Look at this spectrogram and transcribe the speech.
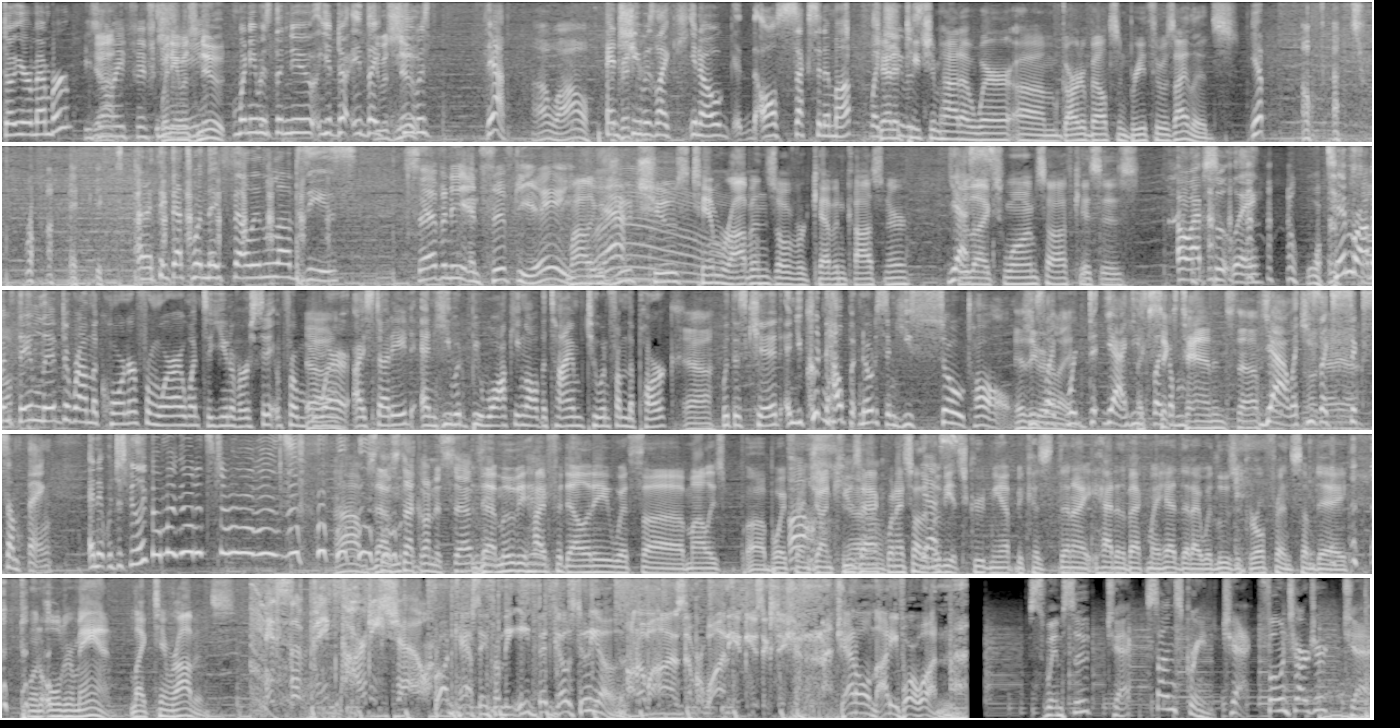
Don't you remember He's Yeah. only 50. when he was Newt. when he was the new? You know, like, He was Newt. yeah. Oh, wow. And she was like, you know, all sexing him up. Like she had to was, teach him how to wear um, garter belts and breathe through his eyelids. Yep. Oh, that's right. And I think that's when they fell in lovesies. 70 and 58. Molly, would Yeah. you choose Tim Robbins over Kevin Costner? Yes. Who likes warm, soft kisses? Oh, absolutely. Tim Robbins, they lived around the corner from where I went to university, from Yeah. where I studied, and he would be walking all the time to and from the park Yeah. with his kid. And you couldn't help but notice him. He's so tall. Is he he's really? like, yeah, he's like like, a- 6'10 and stuff. Yeah, like he's like Okay, yeah. six something. And it would just be like, oh my God, it's Tim Robbins. Ah, I'm still That- stuck on the seven. That movie, High Fidelity, with uh, Molly's uh, boyfriend, John Cusack. Yeah. When I saw that Yes. movie, it screwed me up because then I had in the back of my head that I would lose a girlfriend someday to an older man like Tim Robbins. It's the Big Party Show. Broadcasting from the Eat Fit Go studios on Omaha's number one hit music station, Channel 94.1. Swimsuit? Check. Sunscreen? Check. Phone charger? Check.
